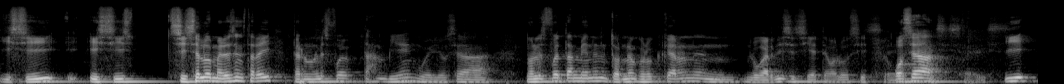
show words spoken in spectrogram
y sí, y, sí, sí se los merecen estar ahí, pero no les fue tan bien, güey. O sea, no les fue tan bien en el torneo. Creo que quedaron en lugar 17 o algo así. o sea, 16. y,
